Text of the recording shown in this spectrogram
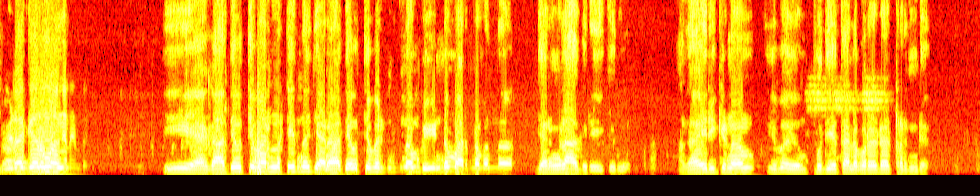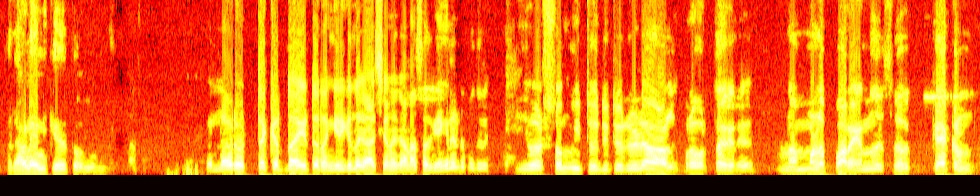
ഇവിടെ കയറുമ്പോ അങ്ങനെയുണ്ട്. ഈ ഏകാധിപത്യ ഭരണത്തിൽ നിന്ന് ജനാധിപത്യ ഭരണം വീണ്ടും വരണമെന്ന് ജനങ്ങൾ ആഗ്രഹിക്കുന്നു. അതായിരിക്കണം പുതിയ തലമുറയുടെ ട്രെൻഡ്. അതാണ് എനിക്ക് തോന്നുന്നത്. എല്ലാവരും ഒറ്റക്കെട്ടായിട്ട് ഇറങ്ങിയിരിക്കുന്ന കാഴ്ചയാണ് കാണാൻ സാധിക്കും എങ്ങനെയുണ്ട് പൊതുവെ? ഈ വർഷം ഈ ട്വന്റി ട്വന്റിയുടെ ആൾ പ്രവർത്തകര് നമ്മൾ പറയുന്നത് കേൾക്കണുണ്ട്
